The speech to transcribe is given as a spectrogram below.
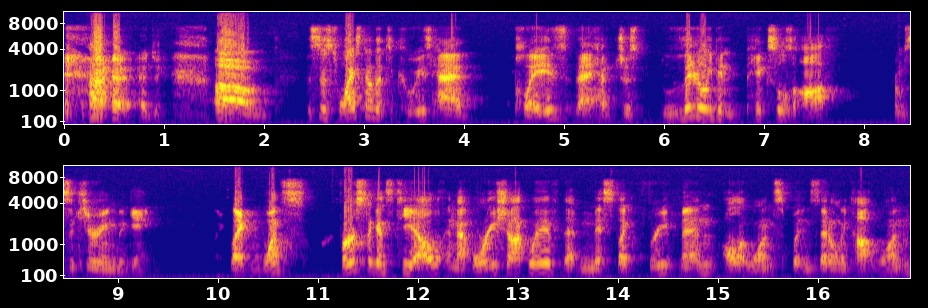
Um, this is twice now that Toucouille's had plays that have just literally been pixels off from securing the game. Like once, first against TL in that Ori shockwave that missed like three men all at once, but instead only caught one.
